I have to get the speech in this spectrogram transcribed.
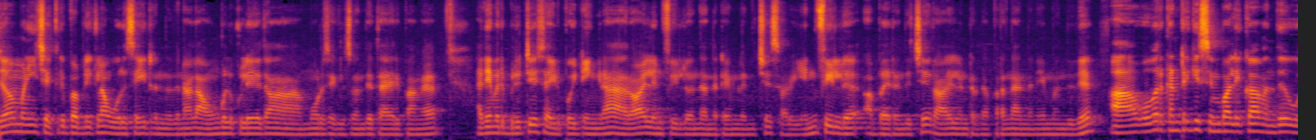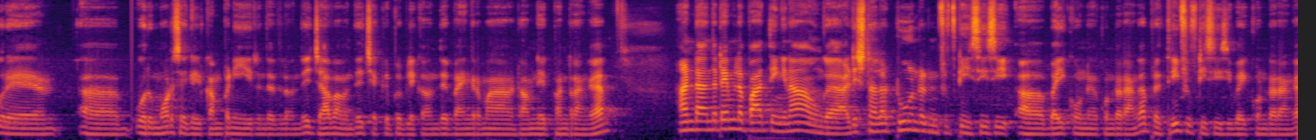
ஜெர்மனி செக் ரிப்பப்ளிக்லாம் ஒரு சைடு இருந்ததுனால அவங்களுக்குள்ளேயே தான் மோட்டர் சைக்கிள்ஸ் வந்து தயாரிப்பாங்க. அதே மாதிரி பிரிட்டிஷ் சைடு போயிட்டிங்கன்னா ராயல் என்ஃபீல்டு வந்து அந்த டைமில் இருந்துச்சு. சாரி என்ஃபீல்டு அப்போ இருந்துச்சு. ராயல்ன்றது அப்புறம் தான் அந்த நேம் வந்தது. ஒவ்வொரு கண்ட்ரிக்கு சிம்பாலிக்காக வந்து ஒரு ஒரு மோட்டர் சைக்கிள் கம்பெனி இருந்ததில் வந்து ஜாவா வந்து செக் ரிப்பப்ளிக்கை வந்து பயங்கரமாக டாமினேட் பண்ணுறாங்க அண்ட் அந்த டைமில் பார்த்தீங்கன்னா அவங்க அடிஷ்னலாக two hundred and fifty CC bike ஒன்று கொண்டு வராங்க. அப்புறம் த்ரீ ஃபிஃப்டி சிசி பைக் கொண்டு வராங்க.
